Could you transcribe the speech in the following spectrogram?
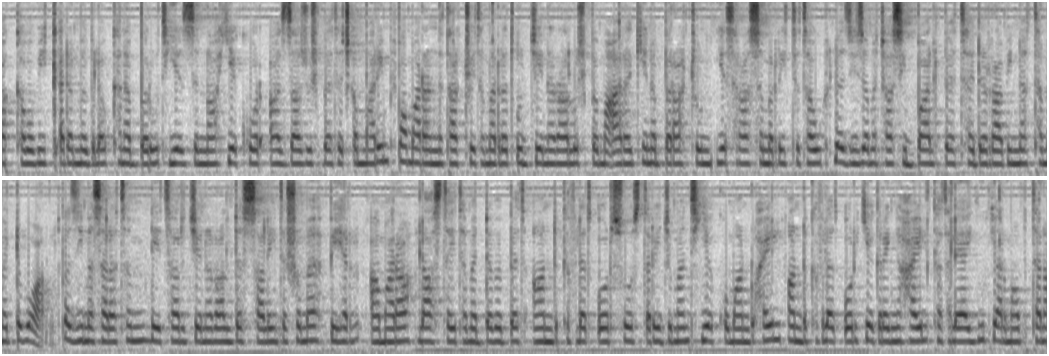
አካባቢ ቀደም ብለው ከነበሩት የእዝና የኮር አዛዦች በተጨማሪም በአማራነታቸው የተመረጡ ጄኔራሎች በማዕረግ የነበራቸውን የስራ ስምሪት ትተው ለዚህ ዘመቻ ሲባል በተደራቢነት ተመድበዋል። በዚህ መሰረትም ሌተናል ጄኔራል ደሳለኝ ተሾመ ብሔር አማራ ላስታ የተመደበበት አንድ ክፍለ ጦር ሶስት ሬጅመንት የኮማንዶ ኃይል፣ አንድ ክፍለ ጦር የእግረኛ ኃይል ከተለያዩ የአድማ ብተና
